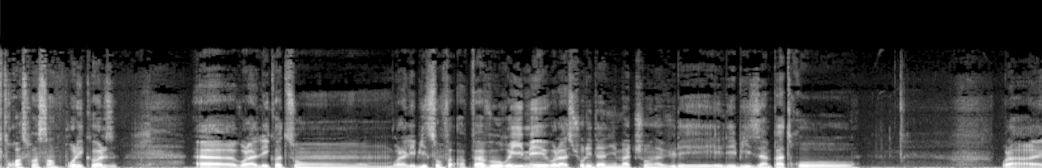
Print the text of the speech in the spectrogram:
3,60 pour les Colts. Euh, voilà, les cotes sont, voilà, les Bills sont favoris, mais voilà, sur les derniers matchs, on a vu les, les Bills un pas trop, voilà,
